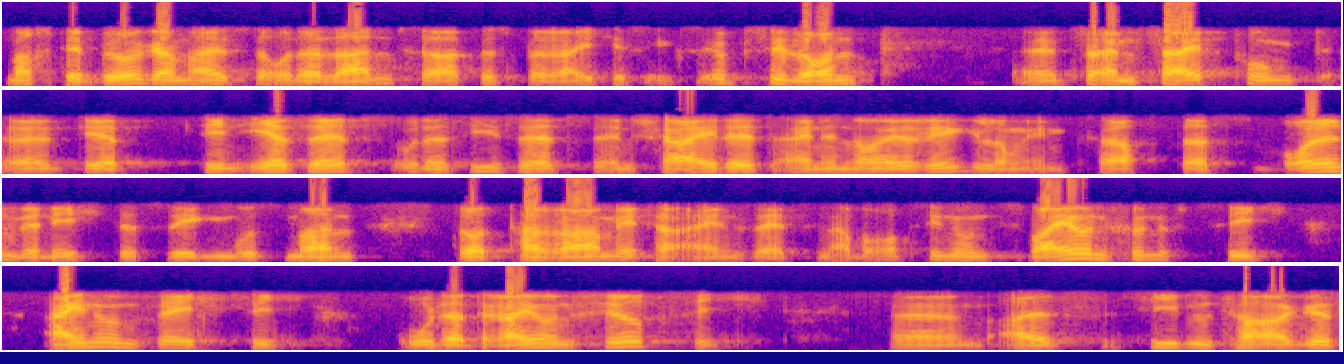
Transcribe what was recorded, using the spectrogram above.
macht der Bürgermeister oder Landrat des Bereiches XY äh, zu einem Zeitpunkt, äh, der, den er selbst oder sie selbst entscheidet, eine neue Regelung in Kraft. Das wollen wir nicht. Deswegen muss man dort Parameter einsetzen. Aber ob sie nun 52, 61 oder 43 äh, als sieben Tages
